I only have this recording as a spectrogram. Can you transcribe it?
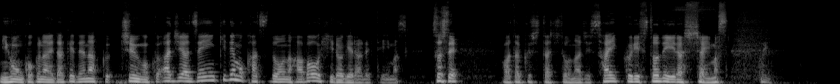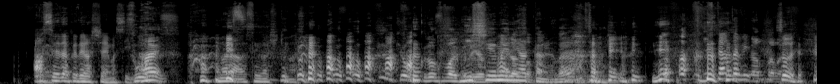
日本国内だけでなく中国アジア全域でも活動の幅を広げられています。そして私たちと同じサイクリストでいらっしゃいます、汗だくでいらっしゃ今。はい。まだ汗が引きます。今日はクロスバイクで二週目にあったんね ね、再 びそうです。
